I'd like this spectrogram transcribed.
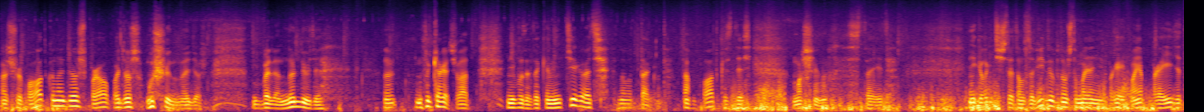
большую палатку найдешь, вправо пойдешь, машину найдешь. Блин, ну люди. Ну, ну, короче, ладно, не буду это комментировать. Ну, вот так вот. Там палатка, здесь машина стоит. Не говорите, что я там завидую, потому что моя не проедет. Моя проедет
